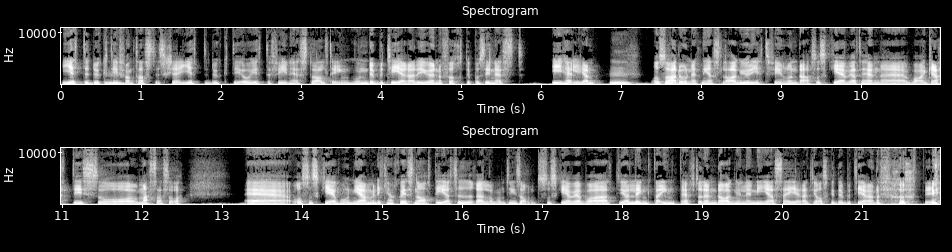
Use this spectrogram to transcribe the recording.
jätteduktig, mm. fantastisk tjej, jätteduktig och jättefin häst och allting. Hon debuterade ju 1,40 på sin häst i helgen. Mm. Och så hade hon ett nedslag, gjorde jättefin runda. Så skrev jag till henne bara grattis och massa så. Eh, och så skrev hon, ja men det kanske är snart er tur eller någonting sånt. Så skrev jag bara att jag längtar inte efter den dagen Linnea säger att jag ska debutera när 40.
